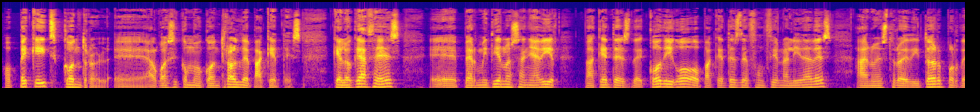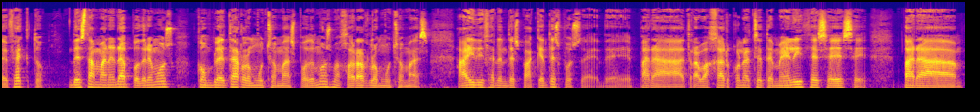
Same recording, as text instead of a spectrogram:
o Package Control, eh, algo así como control de paquetes, que lo que hace es eh, permitirnos añadir paquetes de código o paquetes de funcionalidades a nuestro editor por defecto. De esta manera podremos completarlo mucho más, podemos mejorarlo mucho más. Hay diferentes paquetes pues, para trabajar con HTML y CSS, para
